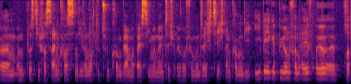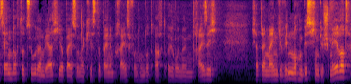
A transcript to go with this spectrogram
Ähm, und plus die Versandkosten, die dann noch dazukommen, wären wir bei 97,65 Euro. Dann kommen die eBay-Gebühren von 11 Euro, äh, Prozent noch dazu, dann wäre ich hier bei so einer Kiste bei einem Preis von 108,39 Euro. Ich habe dann meinen Gewinn noch ein bisschen geschmälert.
